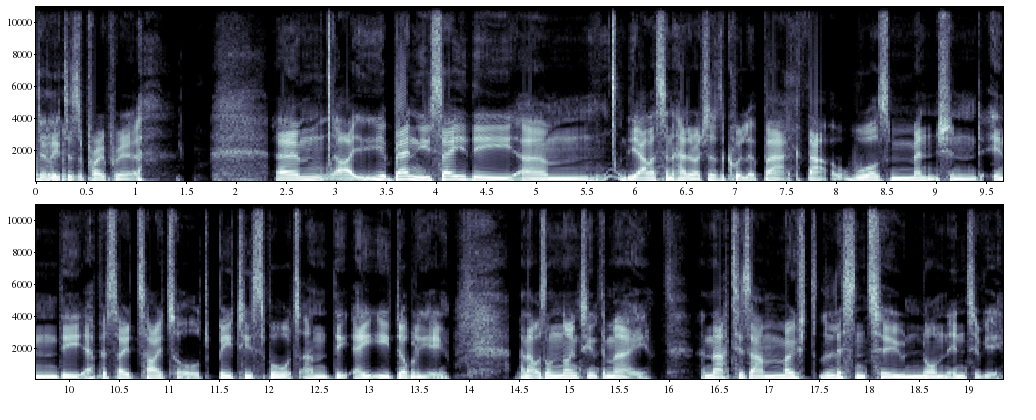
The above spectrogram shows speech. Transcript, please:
Delete as appropriate. Um, I, ben, you say the um, the Alisson header. I just a quick look back. That was mentioned in the episode titled "BT Sport and the AEW," and that was on nineteenth of May. And that is our most listened to non-interview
